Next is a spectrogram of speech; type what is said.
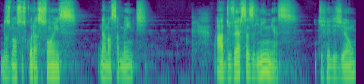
nos nossos corações, na nossa mente. Há diversas linhas de religião.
